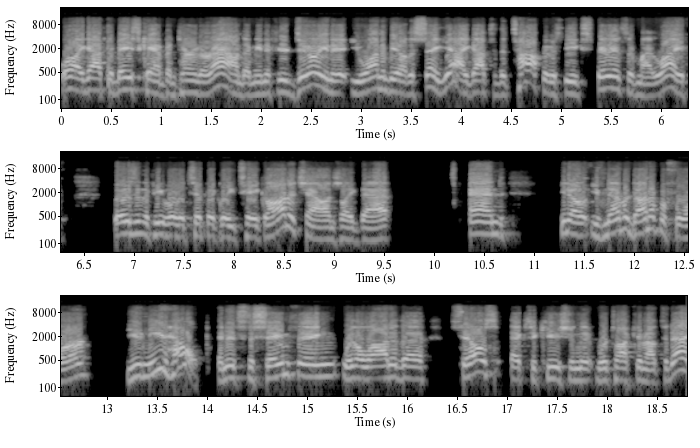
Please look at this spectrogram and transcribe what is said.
well, I got the base camp and turned around. I mean, if you're doing it, you want to be able to say, yeah, I got to the top. It was the experience of my life. Those are the people that typically take on a challenge like that. And, you know, you've never done it before you need help. And it's the same thing with a lot of the sales execution that we're talking about today.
